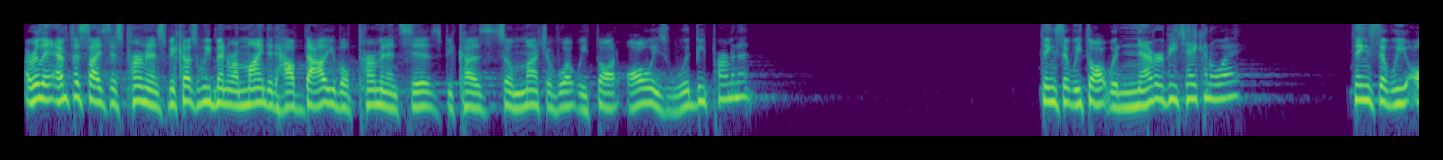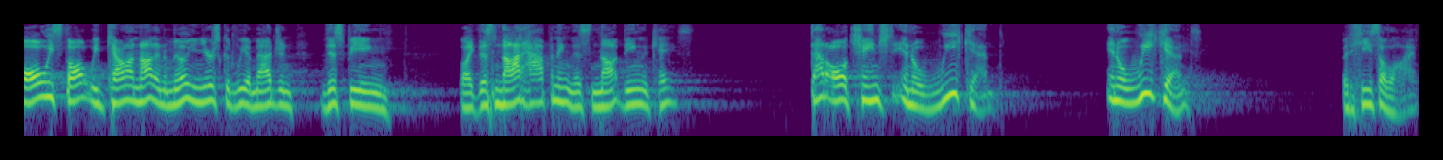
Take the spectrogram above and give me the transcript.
I really emphasize this permanence because we've been reminded how valuable permanence is because so much of what we thought always would be permanent, things that we thought would never be taken away, Things that we always thought we'd count on. Not in a million years could we imagine this being like this not happening, this not being the case. That all changed in a weekend. In a weekend. But he's alive.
